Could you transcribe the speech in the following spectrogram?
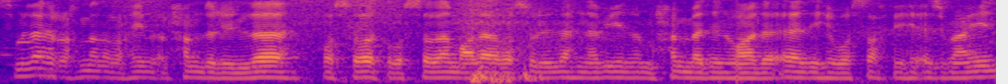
Bismillahirrahmanirrahim. Elhamdülillah. Və salatu və salamu alə Rasulillah nəbiyyina Muhammedin və alə alihi və sahbihi əcmain.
